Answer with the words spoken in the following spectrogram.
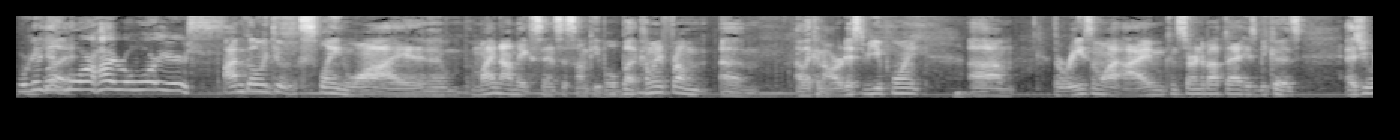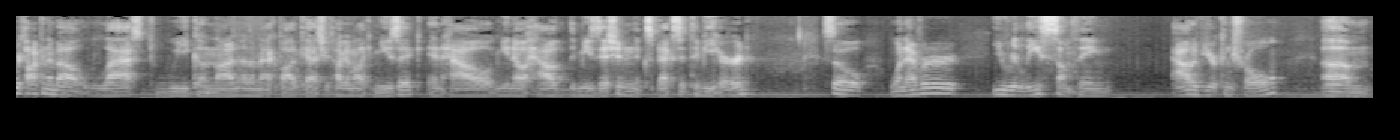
We're but- get more Hyrule Warriors. I'm going to explain why. It might not make sense to some people, but coming from um, like an artist viewpoint, um, the reason why I'm concerned about that is because, as you were talking about last week on Not Another Mac podcast, you're talking about like music and how you know how the musician expects it to be heard. So whenever you release something out of your control, um,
